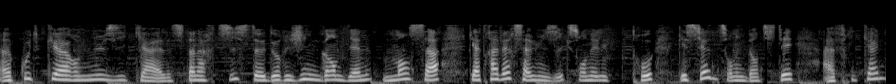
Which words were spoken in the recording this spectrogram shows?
un coup de cœur musical. C'est un artiste d'origine gambienne, Mansa, qui à travers sa musique, son électro, questionne son identité africaine,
